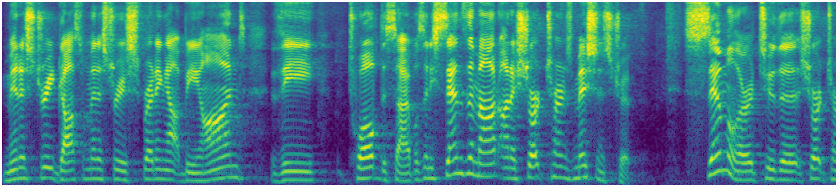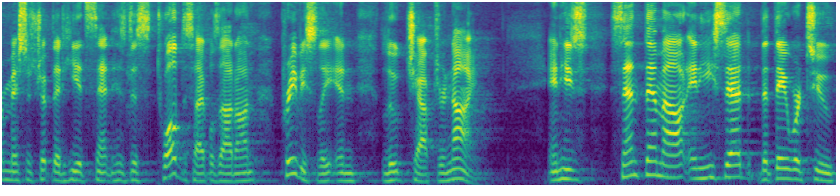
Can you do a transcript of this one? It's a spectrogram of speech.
Ministry, gospel ministry is spreading out beyond the 12 disciples, and he sends them out on a short term missions trip, similar to the short term mission trip that he had sent his 12 disciples out on previously in Luke chapter 9. And he's sent them out, and he said that they were to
